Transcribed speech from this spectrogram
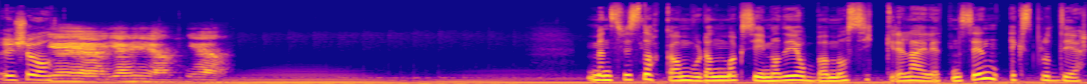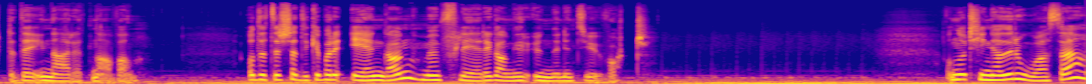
are you sure? Yeah, yeah, yeah, yeah. Mens vi snakka om hvordan Maxim hadde jobba med å sikre leiligheten sin, eksploderte det i nærheten av han. Og dette skjedde ikke bare én gang, men flere ganger under intervjuet vårt. Og når ting hadde roa seg,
